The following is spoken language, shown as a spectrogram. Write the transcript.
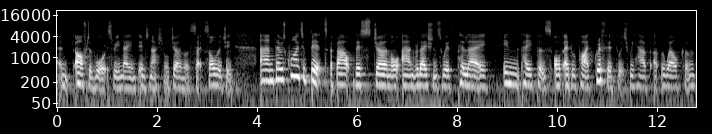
And after the war, it's renamed International Journal of Sexology. And there was quite a bit about this journal and relations with Pillay in the papers of Edward Fyfe Griffith, which we have at the Wellcome,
